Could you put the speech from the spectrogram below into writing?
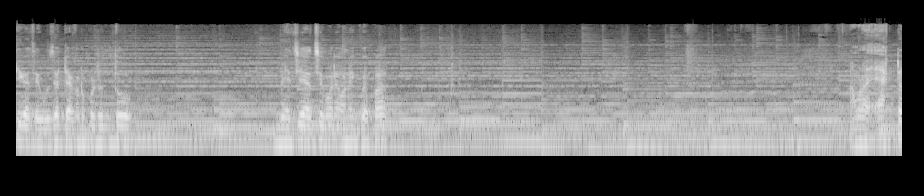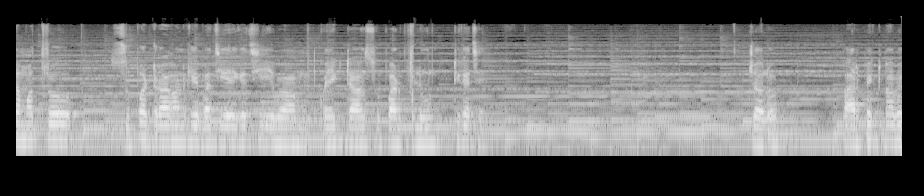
ঠিক আছে? উইজার্ড এখনও পর্যন্ত বেঁচে আছে মানে অনেক ব্যাপার। আমরা একটা মাত্র সুপার ড্রাগনকে বাঁচিয়ে রেখেছি এবং কয়েকটা সুপার ফ্লুন ঠিক আছে? চলো পারফেক্টভাবে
